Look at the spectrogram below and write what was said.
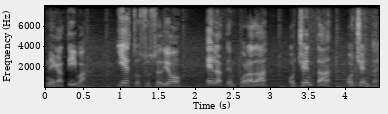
negativa. Y esto sucedió en la temporada 80-81.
